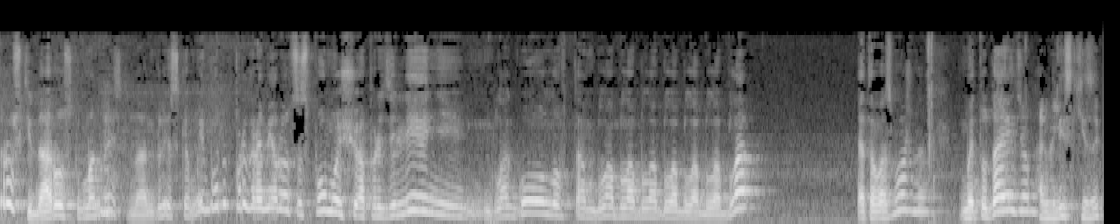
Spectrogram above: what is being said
Русский на русском, английский на английском. И будут программироваться с помощью определений, глаголов, там бла-бла-бла-бла-бла-бла-бла. Это возможно? Мы туда идем? Английский язык?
